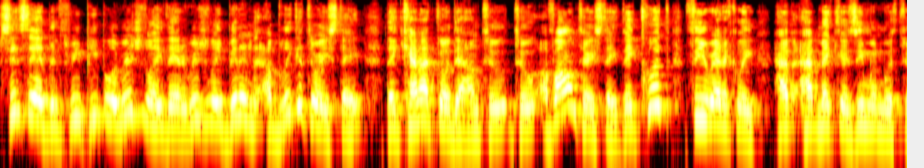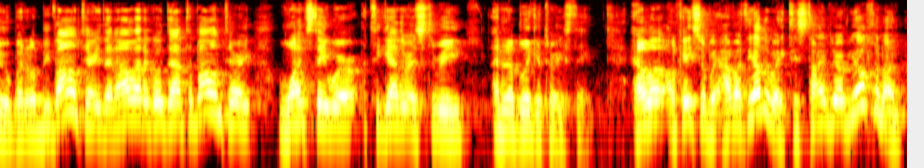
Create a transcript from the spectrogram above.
Since they had been three people originally, they had originally been in an obligatory state, they cannot go down to, to a voluntary state. They could theoretically have, have make a zimun with two, but it'll be voluntary. They're not allowed to go down to voluntary once they were together as three at an obligatory state. Ella, okay, so how about the other way? Tis time to Rav Yochanan.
